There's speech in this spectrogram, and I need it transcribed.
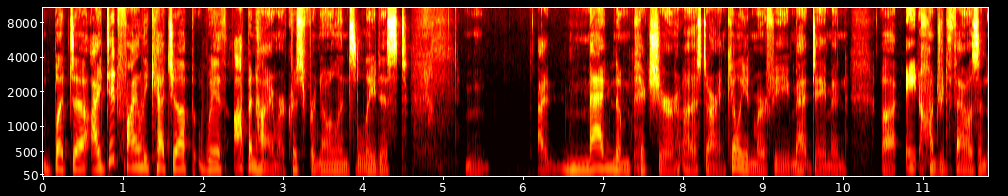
But uh, I did finally catch up with Oppenheimer, Christopher Nolan's latest mm, magnum picture uh, starring Cillian Murphy, Matt Damon, uh, 800,000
